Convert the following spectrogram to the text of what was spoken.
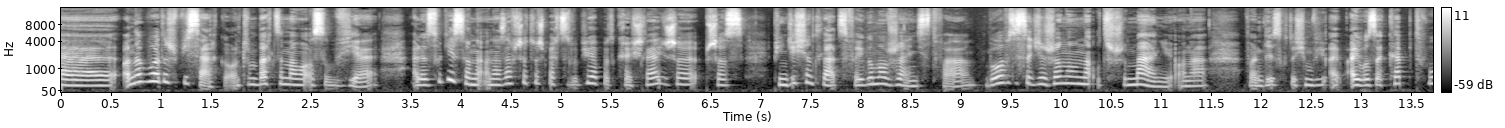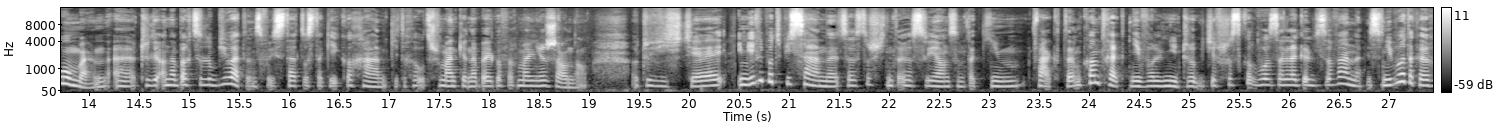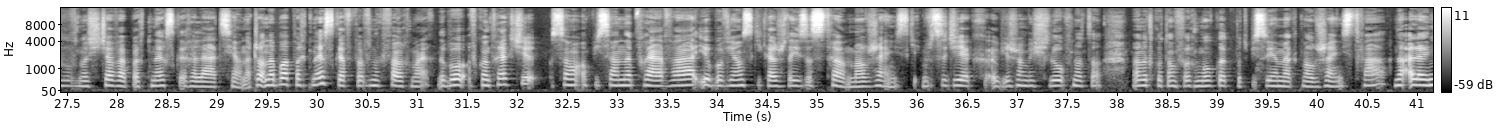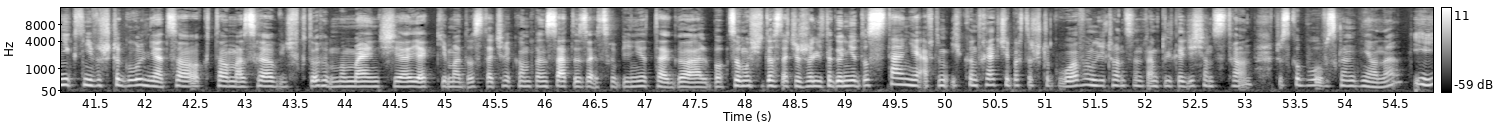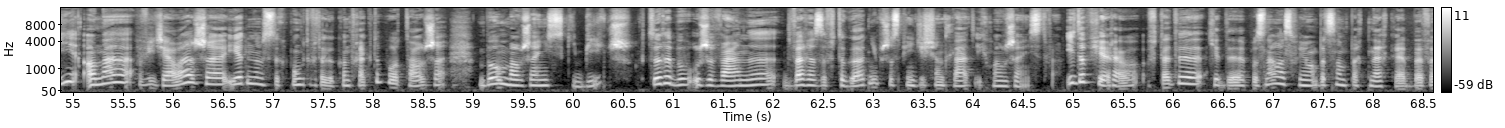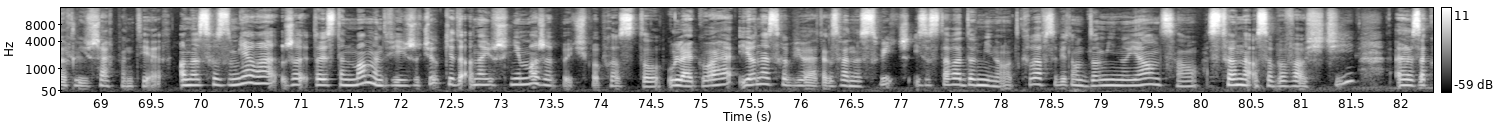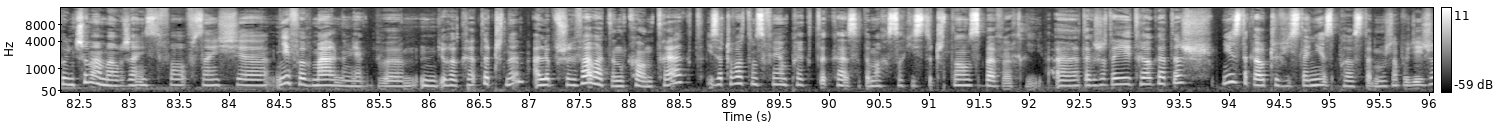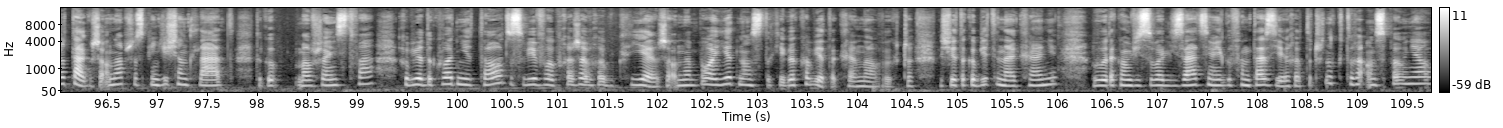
E, ona była też pisarką, o czym bardzo mało osób wie, ale z drugiej strony ona zawsze też bardzo lubiła podkreślać, że przez 50 lat swojego małżeństwa była w zasadzie żoną na utrzymaniu. Ona w angielsku to się mówi I, was a kept woman, e, czyli ona bardzo lubiła ten swój status takiej kochanki, trochę utrzymanki, ona była jego formalnie żoną. Oczywiście. I mieli podpisany, co jest też interesującym takim faktem, kontrakt niewolniczy, gdzie wszystko było zalegalizowane. Więc to nie była taka równościowa, partnerska relacja. Znaczy ona była partnerska w pewnych formach, no bo w kontrakcie są opisane prawa i obowiązki każdej ze stron małżeńskiej. W zasadzie jak bierzemy ślub, no to mamy tylko tą formułkę, podpisujemy akt małżeństwa, no ale nikt nie wyszczególnia, co kto ma zrobić, w którym momencie, jakie ma dostać rekompensaty za zrobienie tego, albo co musi dostać, jeżeli tego nie dostanie, a w tym ich kontrakcie bardzo szczegółowym, liczącym tam kilkadziesiąt stron, wszystko było uwzględnione. I ona powiedziała, że jednym z tych punktów tego kontraktu było to, że był małżeństwo Pański Beach który był używany dwa razy w tygodniu przez 50 lat ich małżeństwa. I dopiero wtedy, kiedy poznała swoją obecną partnerkę, Beverly Charpentier, ona zrozumiała, że to jest ten moment w jej życiu, kiedy ona już nie może być po prostu uległa i ona zrobiła tak zwany switch i została dominą. Odkryła w sobie tą dominującą stronę osobowości, e, zakończyła małżeństwo w sensie nieformalnym, jakby biurokratycznym, ale przerwała ten kontrakt i zaczęła tą swoją praktykę masochistyczną z Beverly. E, także ta jej droga też nie jest taka oczywista, nie jest prosta. Można powiedzieć, że tak, że ona przez 50 lat tego małżeństwa robiła dokładnie to, co sobie wyobrażał Rob Krier, że ona była jedną z takich kobiet ekranowych, czy właściwie te kobiety na ekranie były taką wizualizacją jego fantazji erotycznych, które on spełniał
